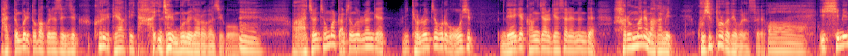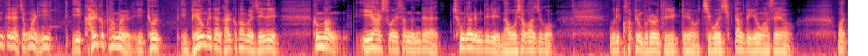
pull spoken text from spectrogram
받던 분이 또 받고 그래서 이제 그- 그렇게 대학들이 다 인천에 문을 열어가지고 예. 아, 전 정말 깜짝 놀란 게 결론적으로 54개 강좌를 개설했는데 하루 만에 마감이 90%가 돼버렸어요. 어. 이 시민들의 정말 이, 이 갈급함을 이 교육 이 배움에 대한 갈급함을 저희들이 금방 이해할 수가 있었는데 총장님들이 나오셔가지고 우리 커피 무료로 드릴게요. 직원 식당도 이용하세요. 막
